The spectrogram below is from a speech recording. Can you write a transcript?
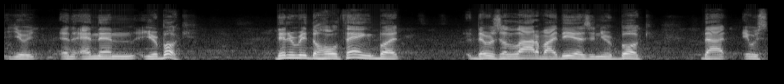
you and, and then your book. Didn't read the whole thing but there was a lot of ideas in your book that it was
